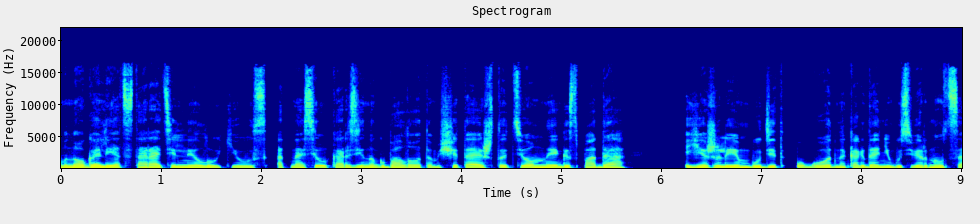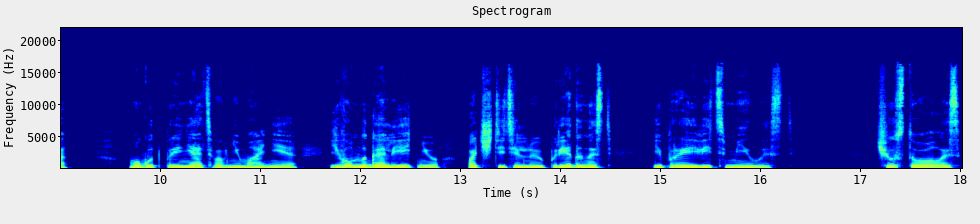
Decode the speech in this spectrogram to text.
Много лет старательный Лукиус относил корзину к болотам, считая, что темные господа, ежели им будет угодно когда-нибудь вернуться, могут принять во внимание его многолетнюю почтительную преданность и проявить милость. Чувствовалось,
